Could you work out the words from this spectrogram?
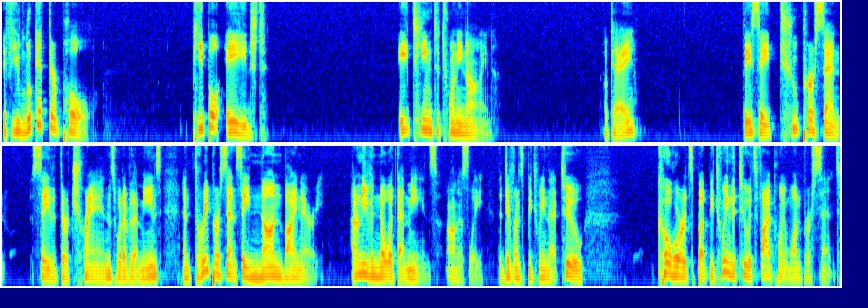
If you look at their poll, people aged 18 to 29, okay? They say 2% say that they're trans, whatever that means, and 3% say non binary. I don't even know what that means, honestly, the difference between that two cohorts, but between the two, it's 5.1%.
